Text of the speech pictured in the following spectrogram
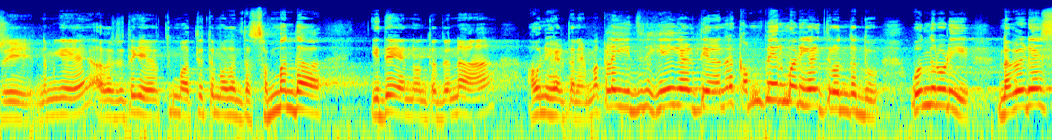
tree ನಮಗೆ ಅದರ ಜೊತೆಗೆ ತುಂಬ ಅತ್ಯುತ್ತಮವಾದಂಥ ಸಂಬಂಧ ಇದೆ ಅನ್ನುವಂಥದ್ದನ್ನು ಅವನು ಹೇಳ್ತಾನೆ. ಮಕ್ಕಳೇ, ಇದನ್ನು ಹೇಗೆ ಹೇಳ್ತೀರ ಅಂದರೆ ಕಂಪೇರ್ ಮಾಡಿ ಹೇಳ್ತಿರುವಂಥದ್ದು. ಒಂದು ನೋಡಿ nowadays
